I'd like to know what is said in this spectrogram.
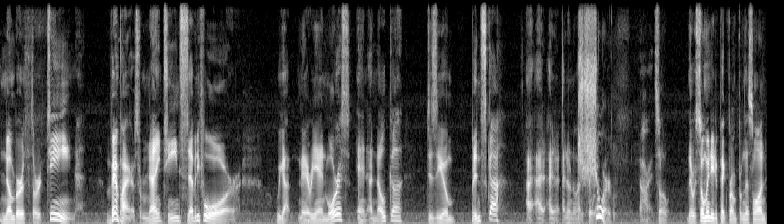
Number 13, Vampyres from 1974. We got Marianne Morris and Anulka Dziubinska. I, I, I, I don't know how to say it. Sure. All right, so there were so many to pick from from this one.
